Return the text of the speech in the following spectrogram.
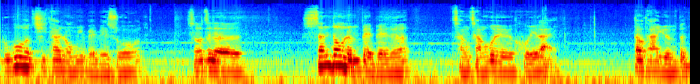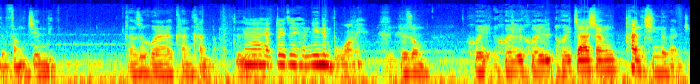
不过，其他农民伯伯说，说这个山东人伯伯呢，常常会回来到他原本的房间里，可能是回来看看吧。对对对，那还对这里很念念不忘哎，有种回回回回家乡探亲的感觉。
